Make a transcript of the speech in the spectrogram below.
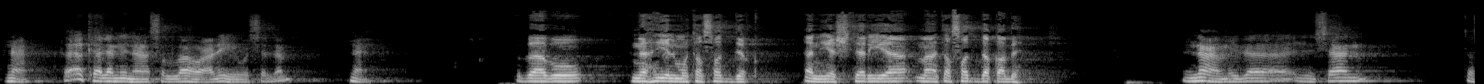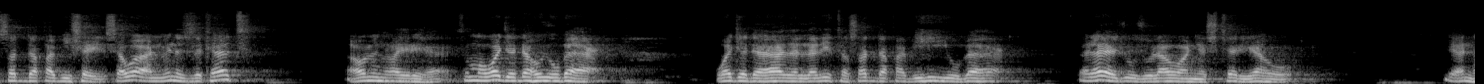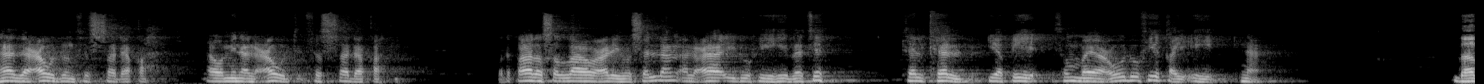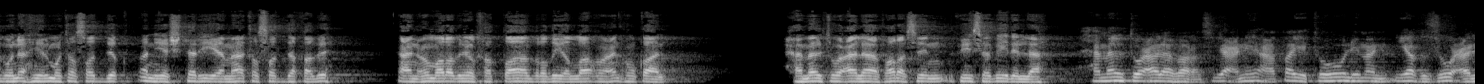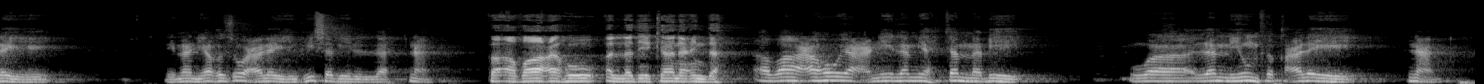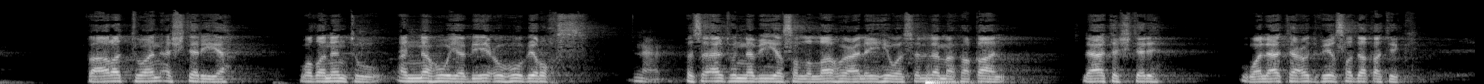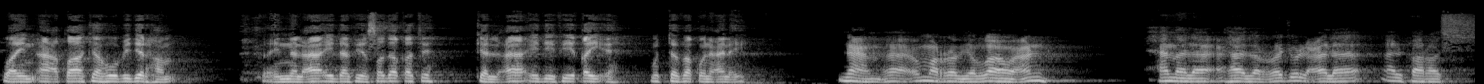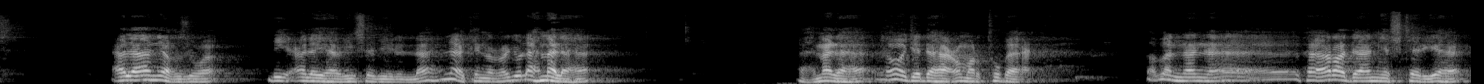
نعم. فأكل منها صلى الله عليه وسلم. نعم. باب نهي المتصدق أن يشتري ما تصدق به. نعم إذا الإنسان تصدق بشيء سواء من الزكاة أو من غيرها ثم وجده يباع. وجد هذا الذي تصدق به يباع فلا يجوز له أن يشتريه لأن هذا عود في الصدقة أو من العود في الصدقة. قد قال صلى الله عليه وسلم العائد في هبته كالكلب يقيء ثم يعود في قيئه. نعم. باب نهي المتصدق أن يشتري ما تصدق به. عن عمر بن الخطاب رضي الله عنه قال حملت على فرس في سبيل الله. حملت على فرس يعني أعطيته لمن يغزو عليه لمن يغزو عليه في سبيل الله. نعم. فأضاعه الذي كان عنده. أضاعه يعني لم يهتم به ولم ينفق عليه. نعم. فأردت أن أشتريه وظننت أنه يبيعه برخص. نعم. فسألت النبي صلى الله عليه وسلم فقال لا تشتره ولا تعد في صدقتك وإن أعطاكه بدرهم فإن العائد في صدقته كالعائد في قيئه متفق عليه. نعم فعمر رضي الله عنه حمل هذا الرجل على الفرس على أن يغزو عليها في سبيل الله لكن الرجل أهملها. أهملها فوجدها عمر تباع فظن أن فأراد أن يشتريها.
